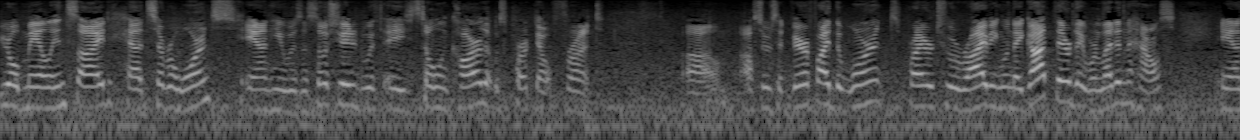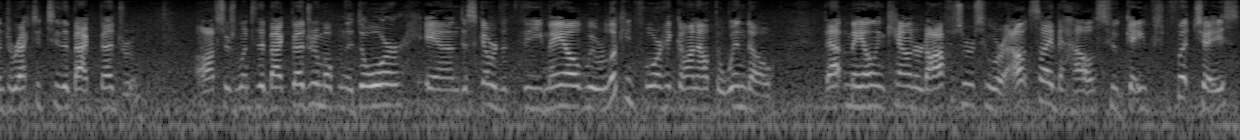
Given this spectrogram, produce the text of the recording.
year old male inside had several warrants and he was associated with a stolen car that was parked out front. Um, officers had verified the warrant prior to arriving. When they got there, they were led in the house and directed to the back bedroom. Officers went to the back bedroom, opened the door, and discovered that the male we were looking for had gone out the window. That male encountered officers who were outside the house who gave foot chase.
